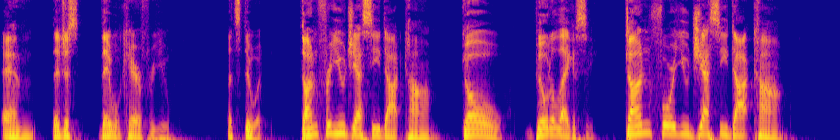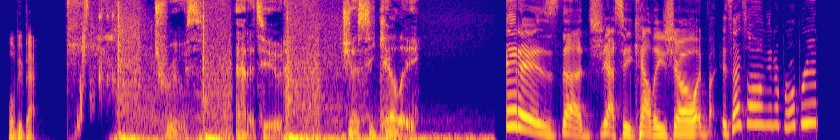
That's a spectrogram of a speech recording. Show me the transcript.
And they just, they will care for you. Let's do it. Doneforyoujesse.com. Go build a legacy. Doneforyoujesse.com. We'll be back. Truth, attitude, Jesse Kelly. It is the Jesse Kelly show. Is that song inappropriate?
